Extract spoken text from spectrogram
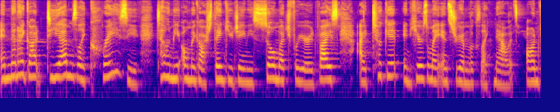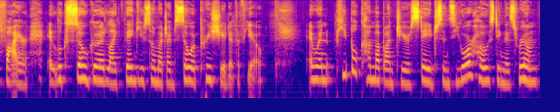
And then I got DMs like crazy telling me, oh my gosh, thank you, Jamie, so much for your advice. I took it and here's what my Instagram looks like now. It's on fire. It looks so good. Like, thank you so much. I'm so appreciative of you. And when people come up onto your stage, since you're hosting this room,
